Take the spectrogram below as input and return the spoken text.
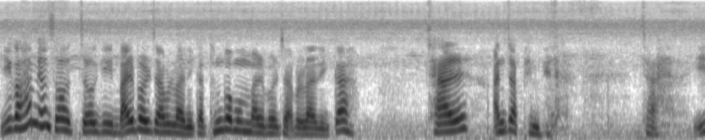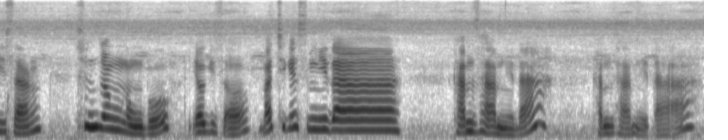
이거 하면서 저기 말벌 잡으려니까, 등검은 말벌 잡으려니까 잘 안 잡힙니다. 자, 이상 순정농부 여기서 마치겠습니다. 감사합니다. 감사합니다.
